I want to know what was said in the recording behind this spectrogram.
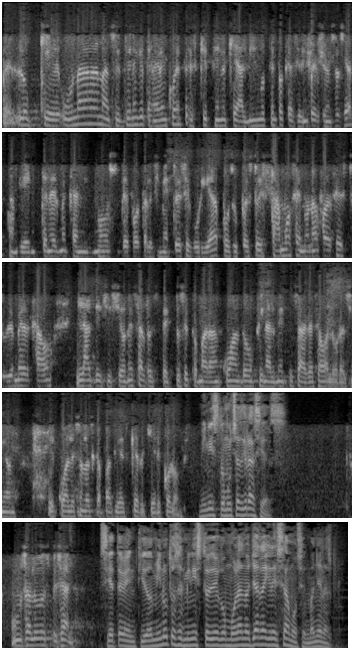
Pues lo que una nación tiene que tener en cuenta es que tiene que al mismo tiempo que hacer inversión social, también tener mecanismos de fortalecimiento de seguridad. Por supuesto, estamos en una fase de estudio de mercado. Las decisiones al respecto se tomarán cuando finalmente se haga esa valoración de cuáles son las capacidades que requiere Colombia. Ministro, muchas gracias. Un saludo especial. 7.22 minutos, el ministro Diego Molano. Ya regresamos en Mañanas Blue.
